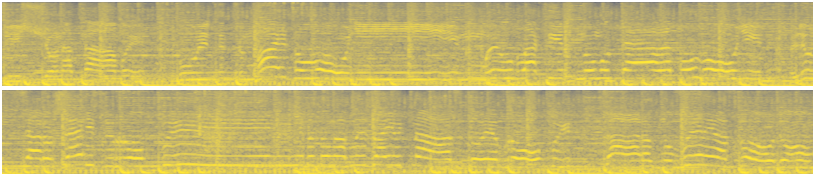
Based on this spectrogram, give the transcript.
ті, що над нами. Пульти тримай долоні. Блакитному телеполоні. Лються рожеві сиропи, нібито наближають нас до Європи. Зараз новини, а згодом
